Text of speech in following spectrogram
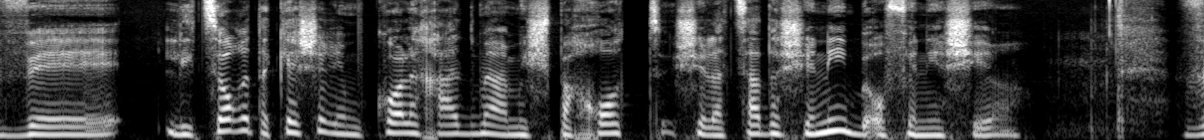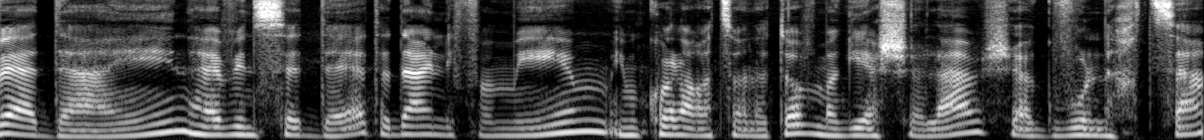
וליצור את הקשר עם כל אחד מהמשפחות של הצד השני באופן ישיר. ועדיין, having said that, עדיין לפעמים, עם כל הרצון הטוב, מגיע שלב שהגבול נחצה,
